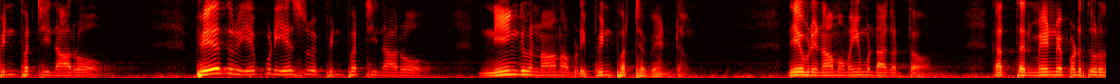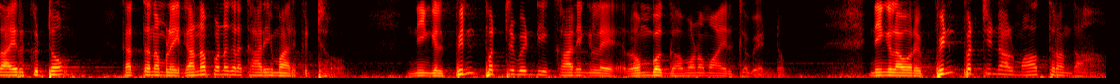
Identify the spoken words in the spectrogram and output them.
பின்பற்றினாரோ பேதுரு எப்படி இயேசுவை பின்பற்றினாரோ நீங்களும் நான் அப்படி பின்பற்ற வேண்டும். தேவடைய நாம மையமுண்டாகட்டும் கத்தர் மேன்மைப்படுத்துகிறதாக இருக்கட்டும். கத்தர் நம்மளை கனப்பண்ணுகிற காரியமாக இருக்கட்டும். நீங்கள் பின்பற்ற வேண்டிய காரியங்களை ரொம்ப கவனமாக இருக்க வேண்டும். நீங்கள் அவரை பின்பற்றினால் மாத்திரம்தான்.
